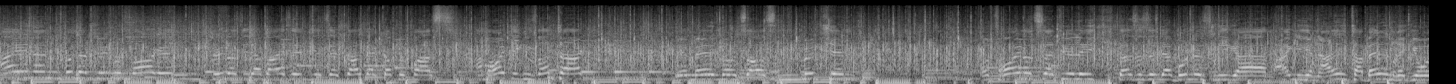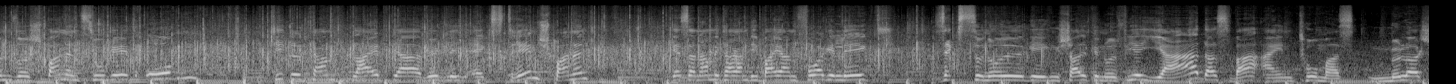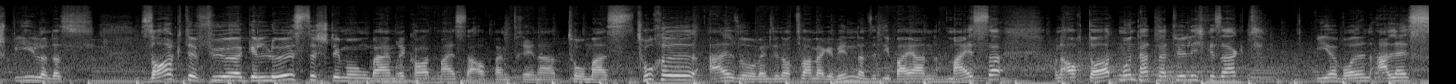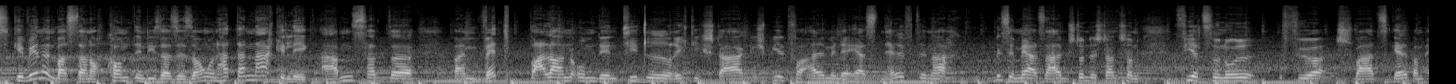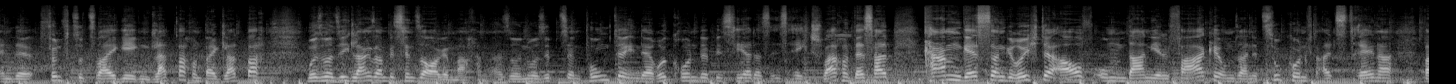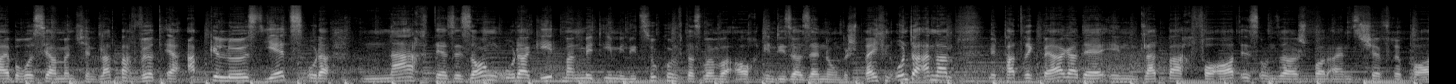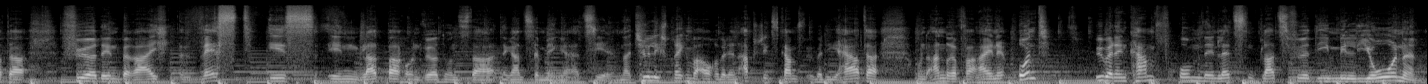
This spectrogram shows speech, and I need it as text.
Einen wunderschönen guten Morgen. Schön, dass Sie dabei sind. Hier ist der Stahlberg Doppelpass am heutigen Sonntag. Wir melden uns aus München und freuen uns natürlich, dass es in der Bundesliga eigentlich in allen Tabellenregionen so spannend zugeht. Oben Titelkampf bleibt ja wirklich extrem spannend. Gestern Nachmittag haben die Bayern vorgelegt. 6 zu 0 gegen Schalke 04. Ja, das war ein Thomas Müller-Spiel und das sorgte für gelöste Stimmung beim Rekordmeister, auch beim Trainer Thomas Tuchel. Also, wenn sie noch zweimal gewinnen, dann sind die Bayern Meister. Und auch Dortmund hat natürlich gesagt, wir wollen alles gewinnen, was da noch kommt in dieser Saison und hat dann nachgelegt. Abends hat äh, beim Wettballern um den Titel richtig stark gespielt, vor allem in der ersten Hälfte nach bisschen mehr als eine halbe Stunde stand schon 4 zu 0 für Schwarz-Gelb. Am Ende 5 zu 2 gegen Gladbach. Und bei Gladbach muss man sich langsam ein bisschen Sorge machen. Also nur 17 Punkte in der Rückrunde bisher, das ist echt schwach. Und deshalb kamen gestern Gerüchte auf um Daniel Farke, um seine Zukunft als Trainer bei Borussia Mönchengladbach. Wird er abgelöst jetzt oder nach der Saison oder geht man mit ihm in die Zukunft? Das wollen wir auch in dieser Sendung besprechen. Unter anderem mit Patrick Berger, der in Gladbach vor Ort ist, unser Sport 1 Chefreporter für den Bereich West ist in Gladbach und wird uns da eine ganze Menge erzählen. Natürlich sprechen wir auch über den Abstiegskampf, über die Hertha und andere Vereine und über den Kampf um den letzten Platz für die Millionen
